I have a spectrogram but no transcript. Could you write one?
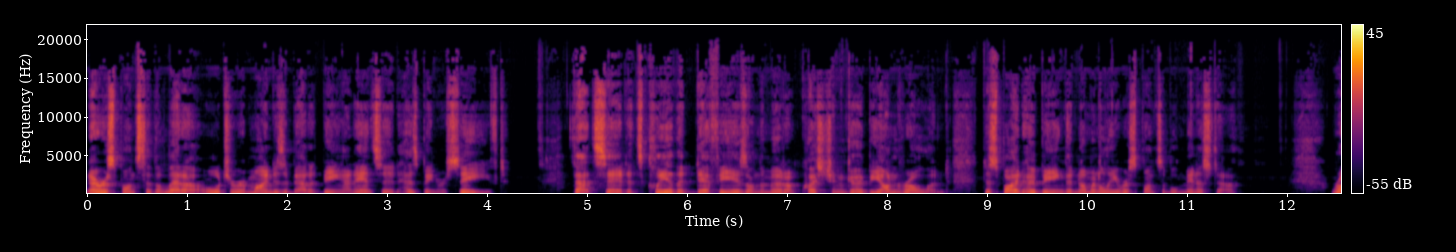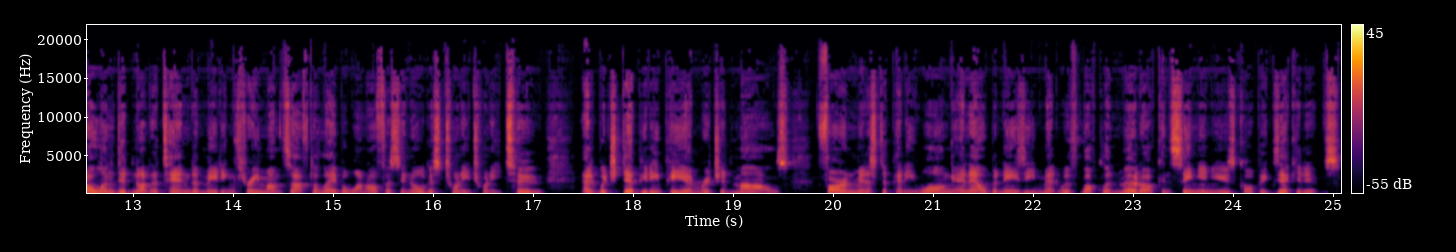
no response to the letter or to reminders about it being unanswered has been received. That said, it's clear that deaf ears on the Murdoch question go beyond Rowland, despite her being the nominally responsible minister. Rowland did not attend a meeting three months after Labor won office in August 2022, at which Deputy PM Richard Marles, Foreign Minister Penny Wong, and Albanese met with Lachlan Murdoch and senior News Corp executives.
